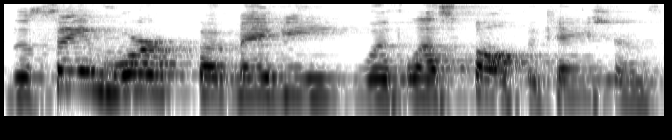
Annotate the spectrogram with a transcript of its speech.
the same work but maybe with less qualifications.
